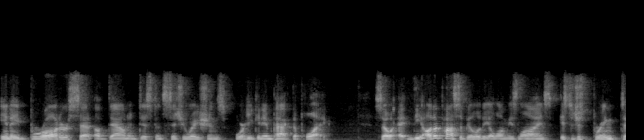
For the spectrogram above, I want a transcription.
in a broader set of down and distance situations where he can impact the play. So uh, the other possibility along these lines is to just bring t-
